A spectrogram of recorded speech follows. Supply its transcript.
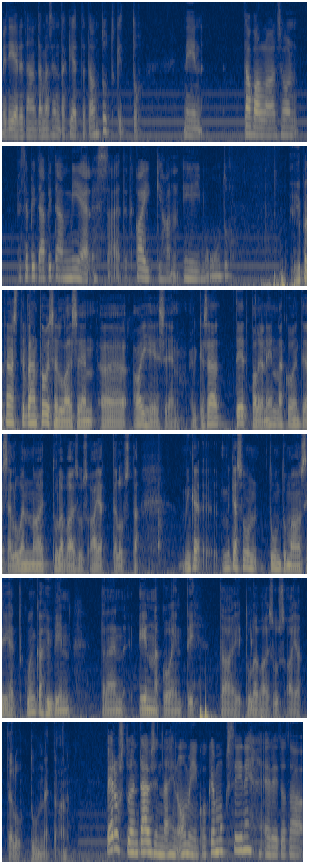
Me tiedetään tämä sen takia, että tätä on tutkittu. Niin tavallaan se, on, se pitää pitää mielessä, että, että kaikkihan ei muutu. Hypätään sitten vähän toisenlaiseen äh, aiheeseen. Eli sä teet paljon ennakointia, sä luennoit tulevaisuusajattelusta. Mikä, mikä sun tuntuma on siihen, että kuinka hyvin tällainen ennakointi tai tulevaisuusajattelu tunnetaan? Perustuen täysin näihin omiin kokemuksiini, eli tota,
